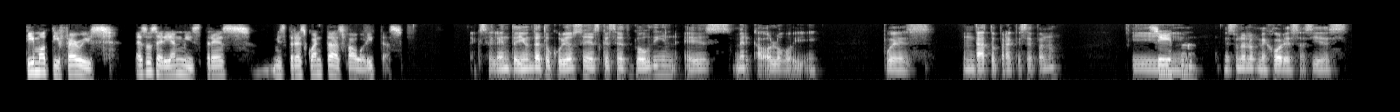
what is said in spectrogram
Timothy Ferris. Esos serían mis tres, mis tres cuentas favoritas. Excelente. Y un dato curioso es que Seth Godin es mercadólogo y pues un dato para que sepan, ¿no? Y sí, es uno de los mejores, así es.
